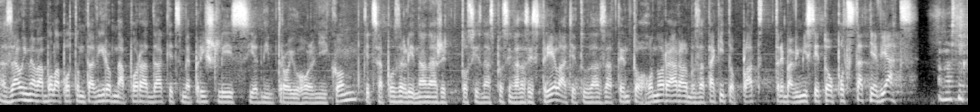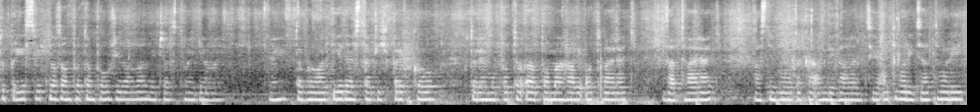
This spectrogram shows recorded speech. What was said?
Zaujímavá bola potom tá výrobná porada, keď sme prišli s jedným trojuholníkom, keď sa pozreli na nás, že to si z nás, prosím vás, zase strieľate tu za tento honorár alebo za takýto plat, treba vymyslieť toho podstatne viac. A vlastne tú priesvitnosť on potom používal veľmi často aj ďalej. Hej. To bol jeden z takých prvkov, ktoré mu potom, pomáhali otvárať, zatvárať. Vlastne bola taká ambivalencia. Otvoriť, zatvoriť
